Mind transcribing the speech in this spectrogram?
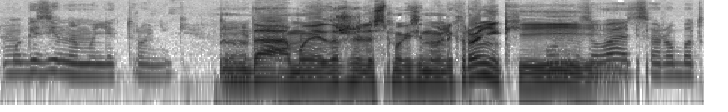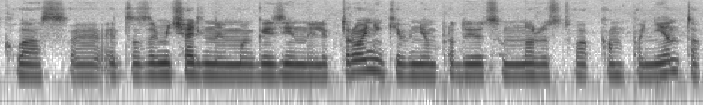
Магазином электроники. Так. Да, мы сдружились с магазином электроники Он и... называется Робот Класс. Это замечательный магазин электроники, в нем продается множество компонентов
